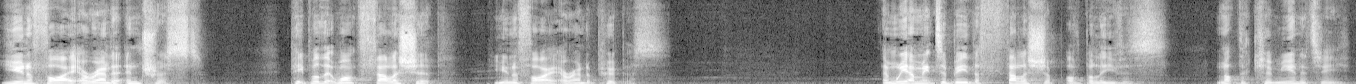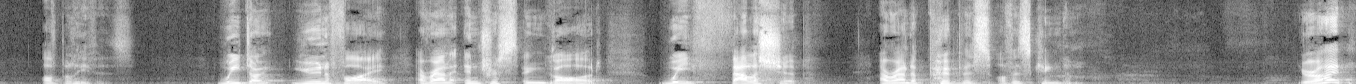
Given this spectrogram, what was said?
unify around an interest. People that want fellowship unify around a purpose. And we are meant to be the fellowship of believers, not the community of believers. We don't unify around an interest in God, we fellowship around a purpose of His kingdom. You are right?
